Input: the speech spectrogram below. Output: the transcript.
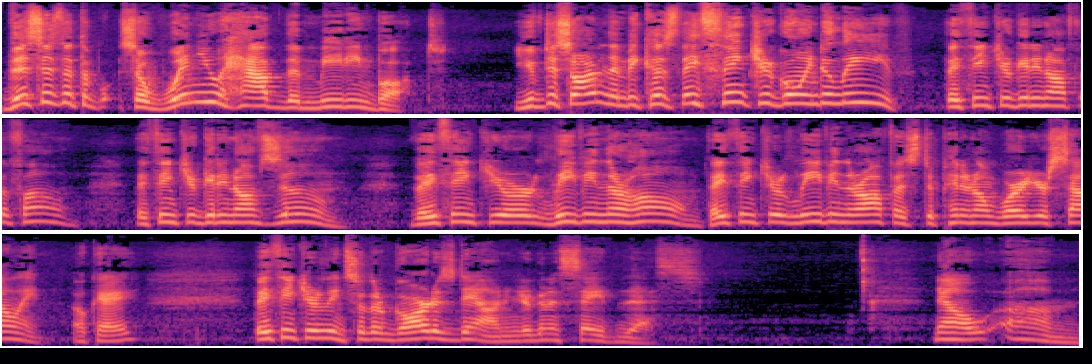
this is the so when you have the meeting booked, you've disarmed them because they think you're going to leave. They think you're getting off the phone. They think you're getting off Zoom. They think you're leaving their home. They think you're leaving their office depending on where you're selling, okay? They think you're leaving. So their guard is down and you're going to say this. Now, um,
